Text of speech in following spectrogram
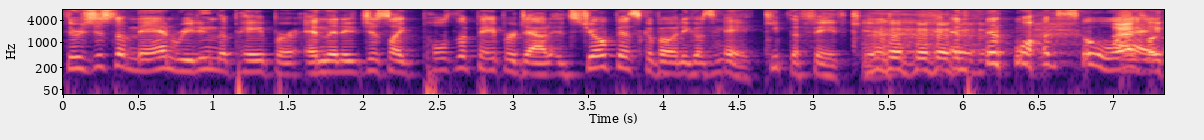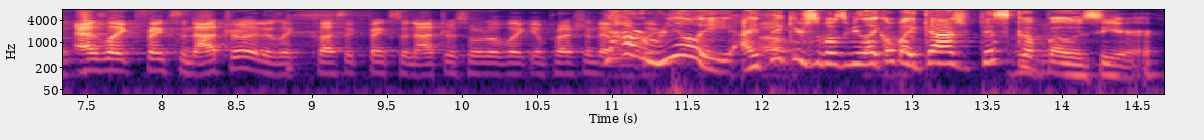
there's just a man reading the paper, and then it just like pulls the paper down. It's Joe Piscopo, and he goes, "Hey, keep the faith, kid," and then walks away. As like, as like Frank Sinatra, and it is like classic Frank Sinatra sort of like impression. That Not was, like, really. I think oh. you're supposed to be like, oh my gosh, Piscopo's here.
